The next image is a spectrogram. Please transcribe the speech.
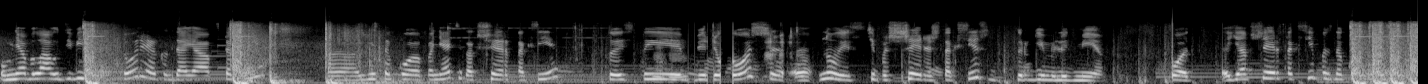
У меня была удивительная история, когда я в такси, э, есть такое понятие, как share такси, то есть ты mm-hmm. берешь, э, ну, и типа шеришь такси с другими людьми. Вот. Я в шер такси познакомилась с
